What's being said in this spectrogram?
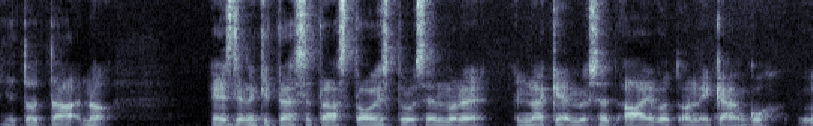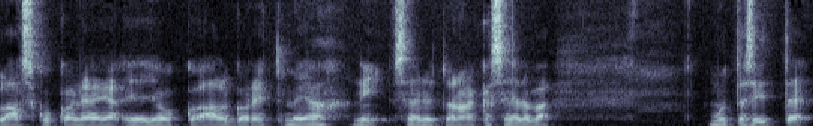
ja tota, no, ensinnäkin tässä taas toistuu semmoinen näkemys, että aivot on ikään kuin laskukone ja, ja joukko algoritmeja, niin se nyt on aika selvä. Mutta sitten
